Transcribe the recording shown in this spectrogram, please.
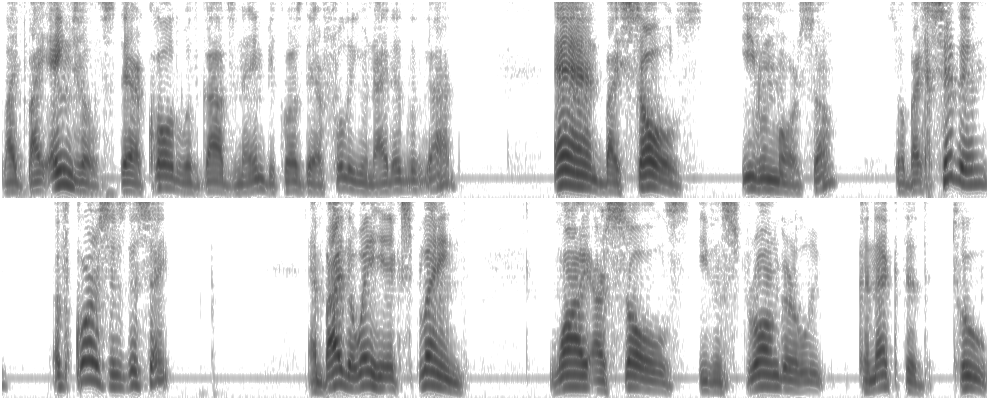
like by angels, they are called with God's name because they are fully united with God, and by souls, even more so. So by Chassidim, of course, is the same. And by the way, he explained why our souls even stronger connected to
